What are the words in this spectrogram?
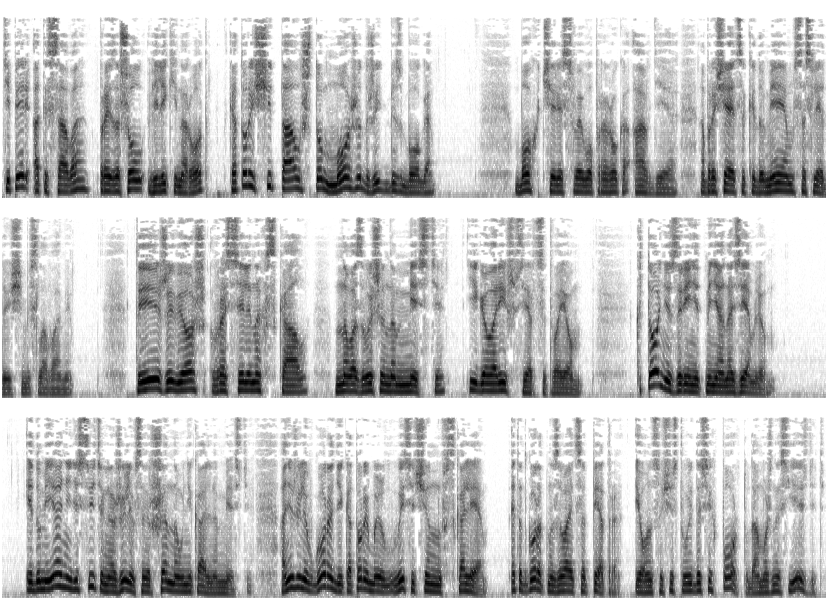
Теперь от Исава произошел великий народ, который считал, что может жить без Бога. Бог через своего пророка Авдия обращается к идумеям со следующими словами. «Ты живешь в расселенных скал, на возвышенном месте, и говоришь в сердце твоем, «Кто не зринет меня на землю?» Идумияне действительно жили в совершенно уникальном месте. Они жили в городе, который был высечен в скале. Этот город называется Петра, и он существует до сих пор, туда можно съездить.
